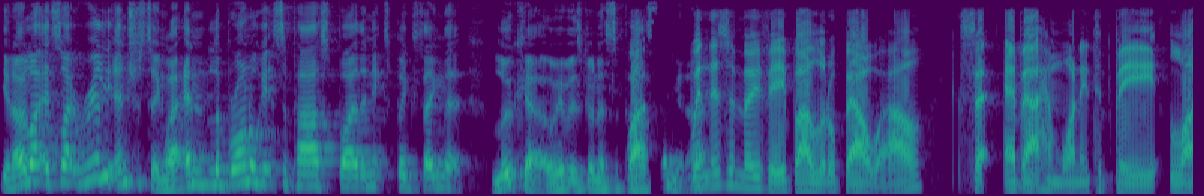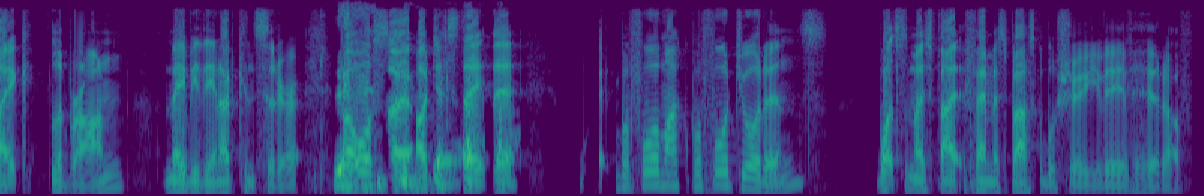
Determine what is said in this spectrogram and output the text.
You know, like it's like really interesting. Like, and LeBron will get surpassed by the next big thing that Luka whoever's going to surpass him. You know? When there's a movie by Little Bow Wow about him wanting to be like LeBron, maybe then I'd consider it. But also, I'll just state that before Michael, before Jordan's, what's the most fa- famous basketball shoe you've ever heard of?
